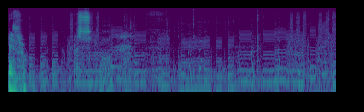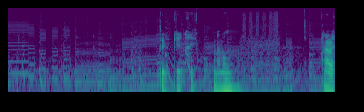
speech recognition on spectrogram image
Perro. Ay, mamón. A ver.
